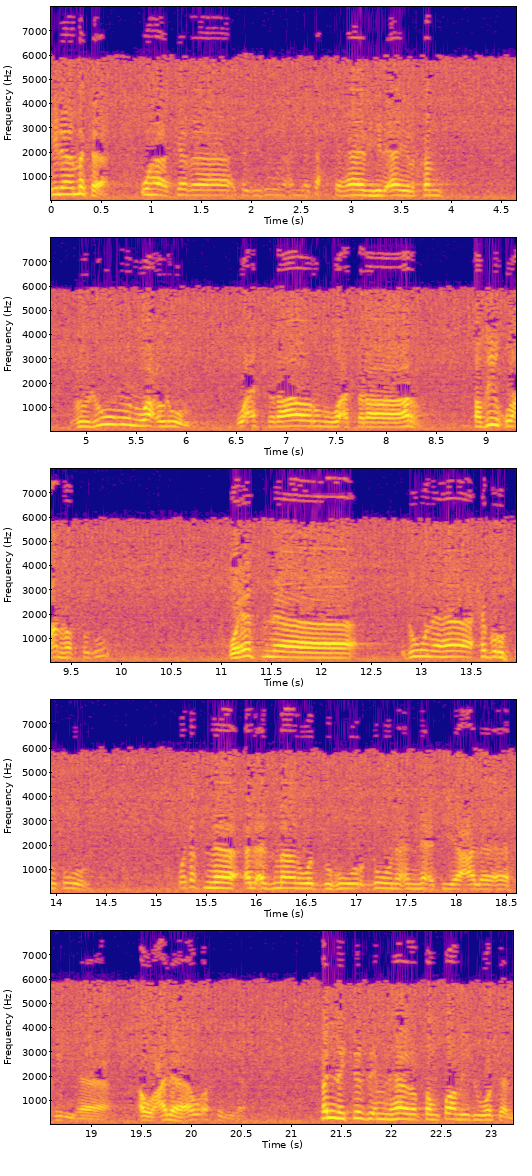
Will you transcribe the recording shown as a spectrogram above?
إلى متى؟ وهكذا تجدون أن تحت هذه الآية الخمس علوم وعلوم وأسرار وأسرار. تضيق عنها الصدور ويفنى دونها حبر السطور. وتفنى الأزمان والدهور دون أن نأتي على آخرها أو على أو آخرها. فلنجتزئ من هذا الطمطام بوشل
